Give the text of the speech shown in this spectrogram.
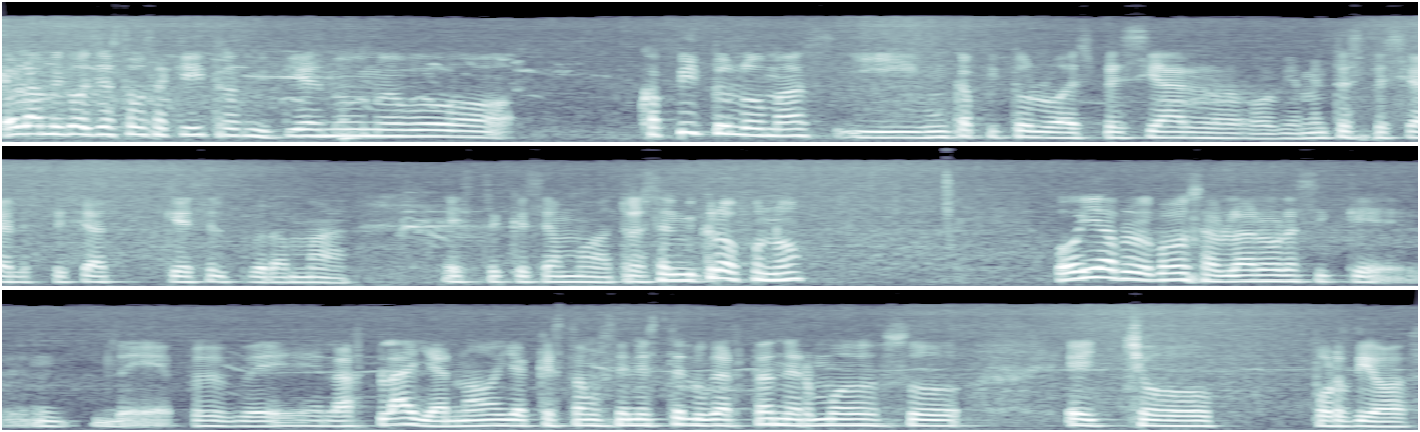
Hola amigos, ya estamos aquí transmitiendo un nuevo capítulo más y un capítulo especial, obviamente especial, especial, que es el programa este que se llama Tras el micrófono. Hoy vamos a hablar ahora sí que de, pues, de las playas, ¿no? Ya que estamos en este lugar tan hermoso, hecho por Dios.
